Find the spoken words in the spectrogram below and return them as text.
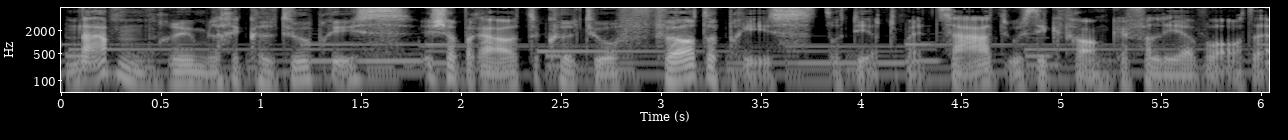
Neben dem räumlichen Kulturpreis ist aber auch der Kulturförderpreis dotiert mit 10.000 Franken verliehen worden.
